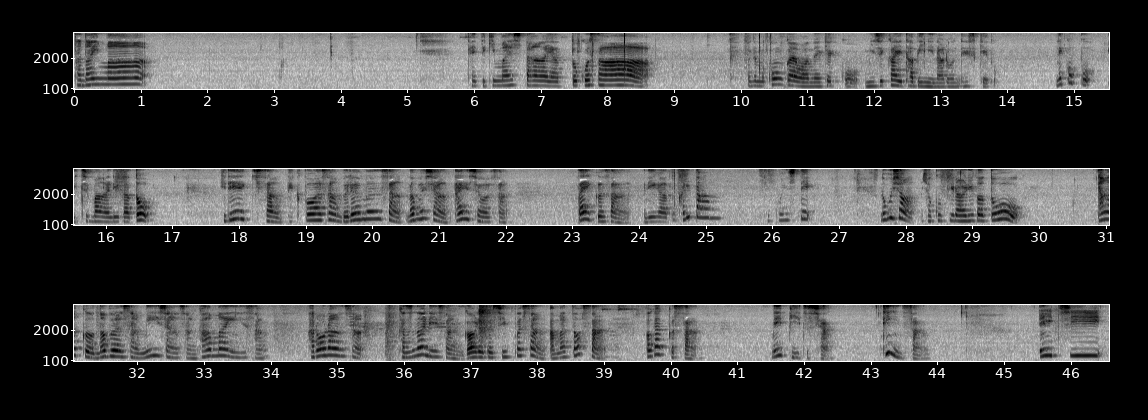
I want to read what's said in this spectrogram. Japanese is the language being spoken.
ただいま。帰ってきました。やっとこさ。でも今回はね結構短い旅になるんですけど。猫ぽ一番ありがとう。秀幸さんペクポワさんブルームーンさんノブシャン大将さん。大工さんありがとう。カリタン。結婚して。ノブシャン100キロありがとう。タークノブンさんミーシャンさんカーマインさんハローランさんカズノリーさんゴールドシップさんアマトさんオガクさんメイピーズさんティーンさん H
